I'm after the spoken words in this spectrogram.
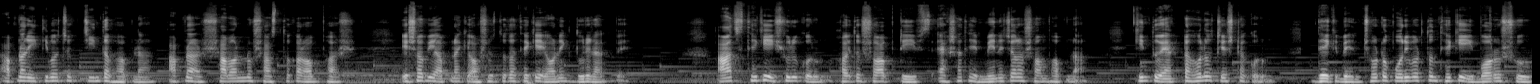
আপনার ইতিবাচক চিন্তা ভাবনা আপনার সামান্য স্বাস্থ্যকর অভ্যাস, এসবই আপনাকে অসুস্থতা থেকে অনেক দূরে রাখবে। আজ থেকেই শুরু করুন, হয়তো সব টিপস একসাথে মেনে চলা সম্ভব না, কিন্তু একটা হলেও চেষ্টা করুন। দেখবেন, ছোট পরিবর্তন থেকেই বড় সুখ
